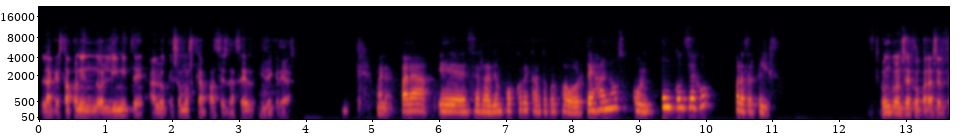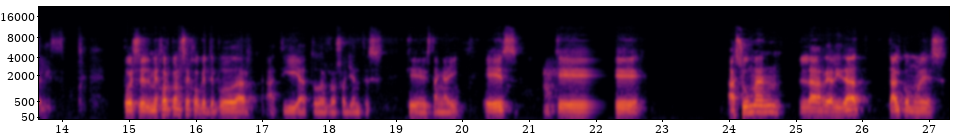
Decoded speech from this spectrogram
la que está poniendo el límite a lo que somos capaces de hacer y de crear. Bueno, para eh, cerrar ya un poco, Ricardo, por favor, déjanos con un consejo para ser feliz. Un consejo para ser feliz. Pues el mejor consejo que te puedo dar a ti y a todos los oyentes que están ahí es que asuman la realidad tal como es,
